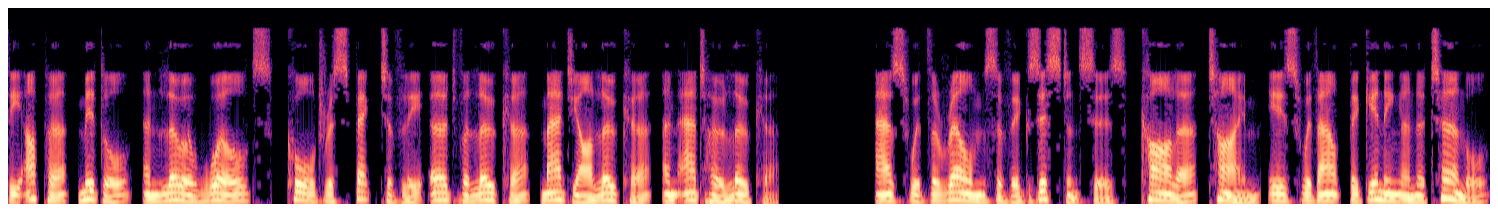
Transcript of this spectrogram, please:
the upper, middle, and lower worlds, called respectively Urdhva Loka, Madhya Loka, and Adho Loka. As with the realms of existences, kala time is without beginning and eternal,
